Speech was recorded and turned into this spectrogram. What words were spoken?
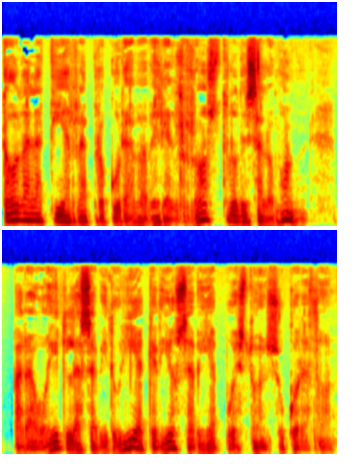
Toda la tierra procuraba ver el rostro de Salomón para oír la sabiduría que Dios había puesto en su corazón.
